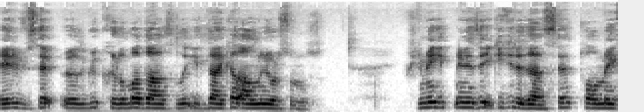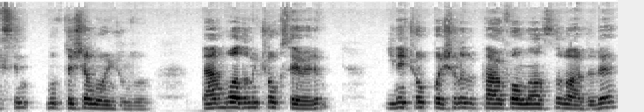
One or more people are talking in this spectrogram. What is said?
Elvis'e özgü kırılma dansını izlerken anlıyorsunuz. Filme gitmenize ikinci nedense Tom Hanks'in muhteşem oyunculuğu. Ben bu adamı çok severim. Yine çok başarılı bir performansı vardı ve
